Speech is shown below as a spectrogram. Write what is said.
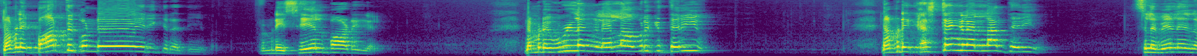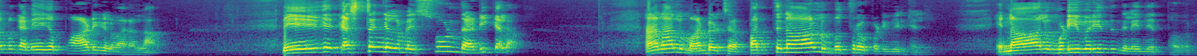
நம்மளை பார்த்து கொண்டே இருக்கிற தேவன். நம்முடைய செயல்பாடுகள் நம்முடைய உள்ளங்கள் எல்லாம் அவருக்கு தெரியும். நம்முடைய கஷ்டங்கள் எல்லாம் தெரியும். சில வேளையில் நமக்கு அநேக பாடுகள் வரலாம். அநேக கஷ்டங்கள் நம்மளை சூழ்ந்து அடிக்கலாம். ஆனாலும் ஆண்டவர் சார் பத்து நாள் உபத்திரப்படுவீர்கள் என்னால் முடிவறிந்து நிலை நிற்பவர்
